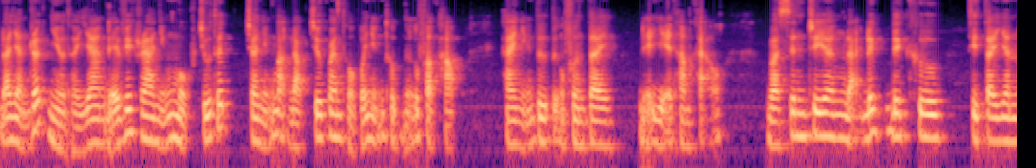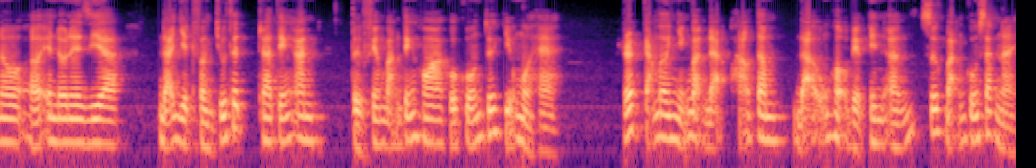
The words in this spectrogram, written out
đã dành rất nhiều thời gian để viết ra những mục chú thích cho những bạn đọc chưa quen thuộc với những thuật ngữ Phật học hay những tư tưởng phương Tây để dễ tham khảo. Và xin tri ân Đại Đức Dikhu Titayano ở Indonesia đã dịch phần chú thích ra tiếng Anh từ phiên bản tiếng Hoa của cuốn Tuyết giữa mùa hè. Rất cảm ơn những bạn đạo hảo tâm đã ủng hộ việc in ấn, xuất bản cuốn sách này.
